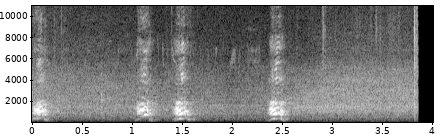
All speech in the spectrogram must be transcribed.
啊。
